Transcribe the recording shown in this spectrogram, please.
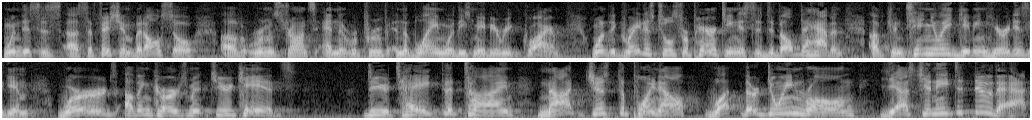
when this is uh, sufficient, but also of remonstrance and the reproof and the blame where these may be required. One of the greatest tools for parenting is to develop the habit of continually giving, here it is again, words of encouragement to your kids. Do you take the time not just to point out what they're doing wrong? Yes, you need to do that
